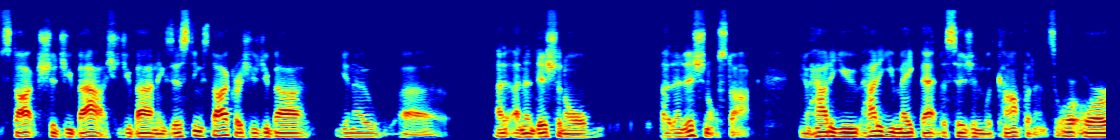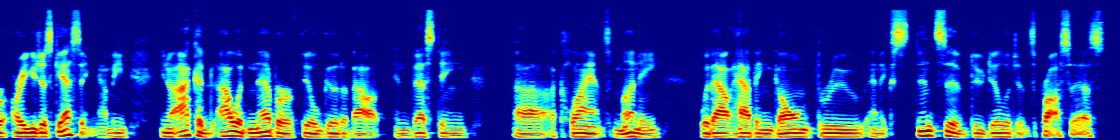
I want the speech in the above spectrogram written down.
stock should you buy? Should you buy an existing stock or should you buy you know uh, an additional an additional stock? You know how do you how do you make that decision with confidence? Or or are you just guessing? I mean you know i could i would never feel good about investing uh, a client's money without having gone through an extensive due diligence process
